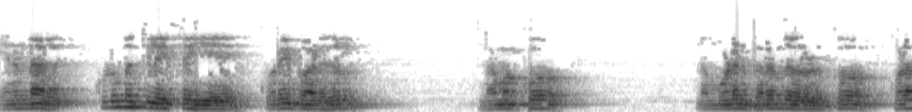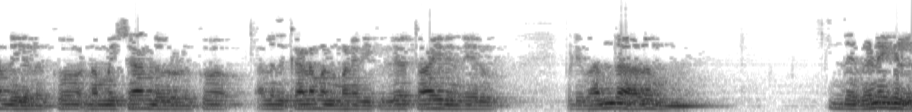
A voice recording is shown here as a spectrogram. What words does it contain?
ஏனென்றால் குடும்பத்தில் இத்தகைய குறைபாடுகள் நமக்கோ நம்முடன் பிறந்தவர்களுக்கோ குழந்தைகளுக்கோ நம்மை சார்ந்தவர்களுக்கோ அல்லது கணவன் மனைவிக்குள்ளேயோ தாய் தந்தையர் இப்படி வந்தாலும் இந்த வினைகள்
